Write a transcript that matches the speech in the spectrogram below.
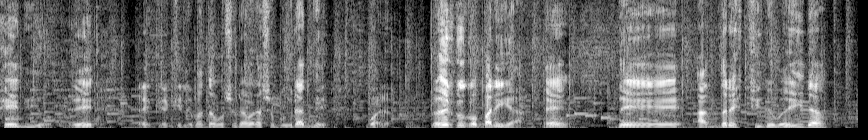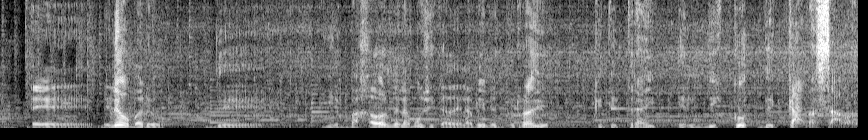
genio, eh, a quien le mandamos un abrazo muy grande. Bueno, los dejo en compañía eh, de Andrés Chino Medina, eh, melómano, y embajador de la música de la miel en tu radio, que te trae el disco de cada sábado.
